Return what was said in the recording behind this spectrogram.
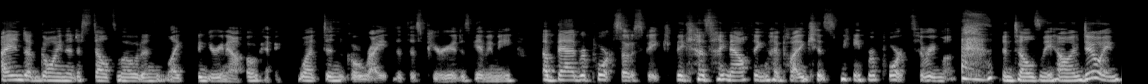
I end up going into stealth mode and like figuring out, okay, what didn't go right that this period is giving me a bad report, so to speak, because I now think my body gives me reports every month and tells me how I'm doing.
